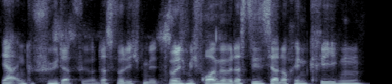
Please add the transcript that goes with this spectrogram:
ja, ein Gefühl dafür. Und das würde ich, würde ich mich freuen, wenn wir das dieses Jahr noch hinkriegen.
